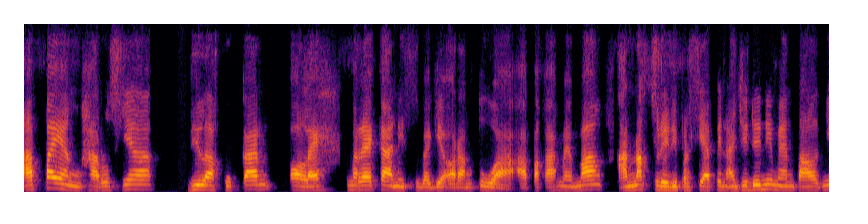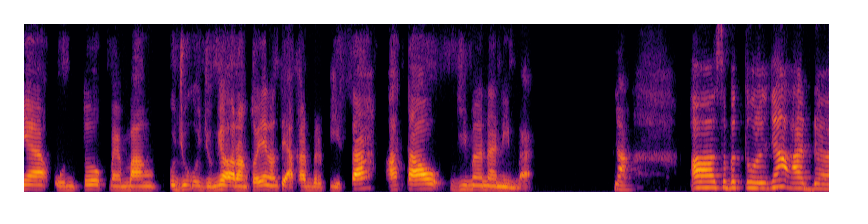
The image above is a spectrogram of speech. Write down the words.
apa yang harusnya dilakukan oleh mereka nih sebagai orang tua? Apakah memang anak sudah dipersiapin aja deh nih mentalnya untuk memang ujung-ujungnya orang tuanya nanti akan berpisah atau gimana nih Mbak? Nah, uh, sebetulnya ada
